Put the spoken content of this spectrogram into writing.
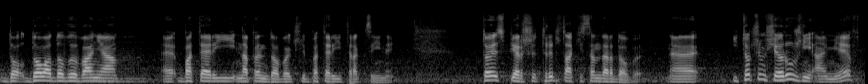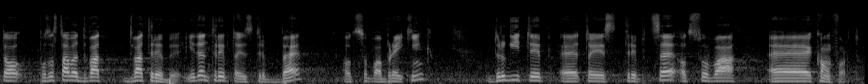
do doładowywania e, baterii napędowej, czyli baterii trakcyjnej. To jest pierwszy tryb taki standardowy. I to, czym się różni iMiew, to pozostałe dwa, dwa tryby. Jeden tryb to jest tryb B od słowa braking, drugi typ e, to jest tryb C od słowa e, comfort.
